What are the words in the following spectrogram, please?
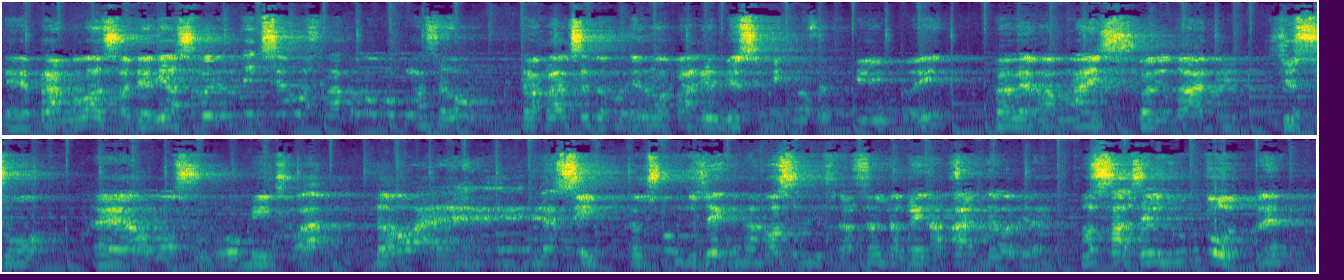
é, para nós, Rogério, as coisas têm que ser mostradas para a população. O trabalho que você está fazendo, um aparelho desse que nós adquirimos aí, para levar mais qualidade de som é, ao nosso ouvinte lá. Então, é, é, assim, eu costumo dizer que na nossa administração, também na Rádio da Oliveira, nós fazemos no todo, né?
